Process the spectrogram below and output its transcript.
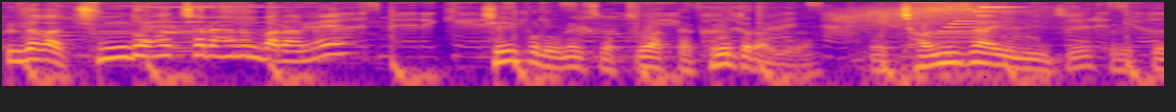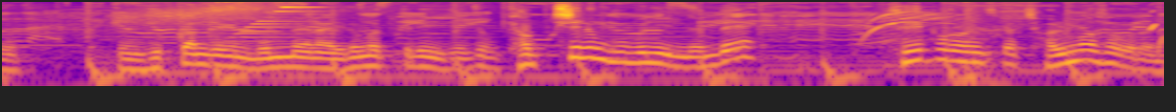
그러다가 중도 하차를 하는 바람에 제니퍼 로렌스가 들어왔다 그러더라고요. 뭐 전사 이미지 그리고 또 좀 육감적인 몸매나 이런 것들이 이제 좀 겹치는 부분이 있는데 제니퍼 로렌스가 젊어서 그런지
